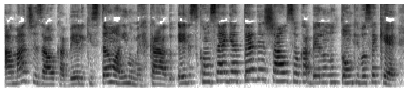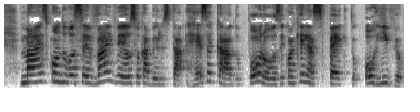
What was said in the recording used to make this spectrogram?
a matizar o cabelo e que estão aí no mercado mercado, eles conseguem até deixar o seu cabelo no tom que você quer, mas quando você vai ver o seu cabelo está ressecado, poroso e com aquele aspecto horrível,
